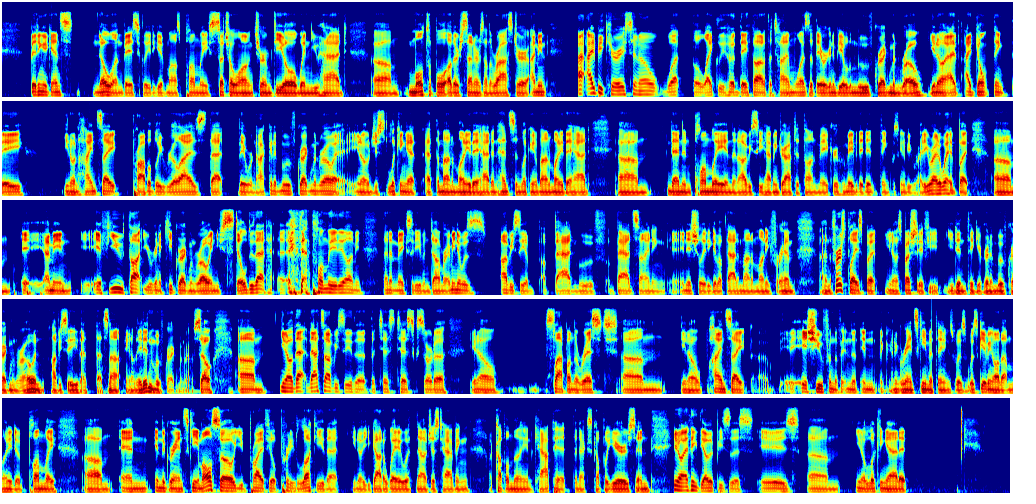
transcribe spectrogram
bidding against no one basically to give Miles Plumlee such a long term deal when you had um, multiple other centers on the roster. I mean, I- would be curious to know what the likelihood they thought at the time was that they were going to be able to move Greg Monroe. You know, I I don't think they, you know, in hindsight, probably realized that they were not going to move Greg Monroe. You know, just looking at at the amount of money they had in Henson, looking at the amount of money they had, um, then in Plumlee, and then obviously having drafted Thon Maker, who maybe they didn't think was going to be ready right away. But um, it, I mean, if you thought you were going to keep Greg Monroe and you still do that that Plumlee deal, I mean, then it makes it even dumber. I mean, it was obviously a, a bad move, a bad signing initially to give up that amount of money for him uh, in the first place. But you know, especially if you you didn't think you're going to move Greg Monroe, and obviously that that's not you know they didn't move Greg Monroe. So um, you know that that's obviously the the tisk tisk sort of you know slap on the wrist um, you know hindsight uh, issue from the in the in the kind of grand scheme of things was was giving all that money to Plumlee, um, and in the grand scheme also you probably feel pretty lucky that you know you got away with now just having a couple million cap hit the next couple years. And you know I think the other piece of this is um, you know looking at it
